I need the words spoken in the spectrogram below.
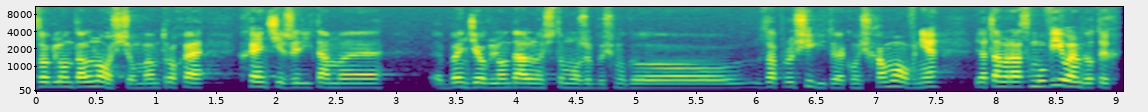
z oglądalnością. Mam trochę chęć, jeżeli tam e, będzie oglądalność, to może byśmy go zaprosili, to jakąś hamownię. Ja tam raz mówiłem do tych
